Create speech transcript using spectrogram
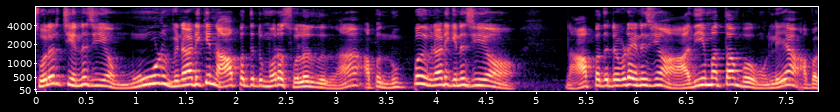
சுழற்சி என்ன செய்யும்? மூணு வினாடிக்கு நாற்பத்தெட்டு முறை சுழறதுன்னா அப்போ முப்பது வினாடிக்கு என்ன செய்யும்? நாற்பத்தெட்டை விட என்ன செய்யும்? அதிகமாக தான் போகும் இல்லையா? அப்போ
